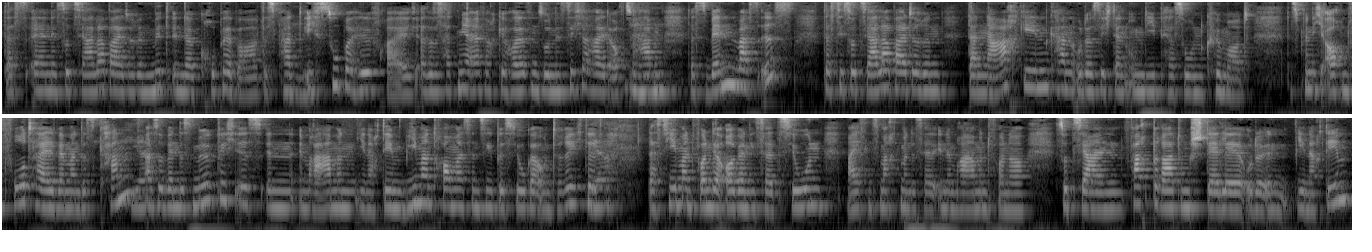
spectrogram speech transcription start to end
dass eine Sozialarbeiterin mit in der Gruppe war. Das fand mhm. ich super hilfreich. Also das hat mir einfach geholfen, so eine Sicherheit auch zu mhm. haben, dass wenn was ist, dass die Sozialarbeiterin dann nachgehen kann oder sich dann um die Person kümmert. Das finde ich auch ein Vorteil, wenn man das kann. Ja. Also wenn das möglich ist in, im Rahmen, je nachdem, wie man traumasensibles Yoga unterrichtet, ja dass jemand von der Organisation, meistens macht man das ja in einem Rahmen von einer sozialen Fachberatungsstelle oder in, je nachdem,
